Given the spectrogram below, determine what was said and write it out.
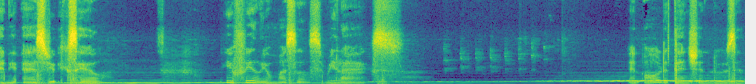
and as you exhale, you feel your muscles relax and all the tension loosen.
